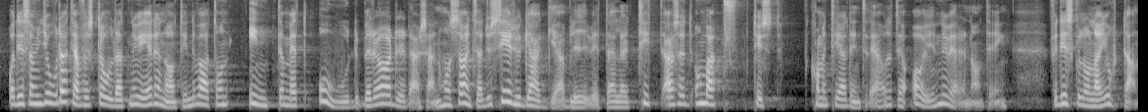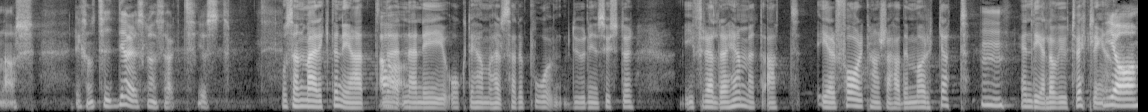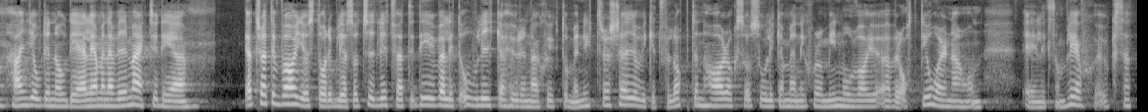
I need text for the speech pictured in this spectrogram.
Och det som gjorde att jag förstod att nu är det någonting, det var att hon inte med ett ord berörde det där sen. Hon sa inte så här, du ser hur gaggig jag blivit. Eller, Titt. Alltså, hon bara, pff, tyst, kommenterade inte det. Och jag oj, nu är det någonting. För det skulle hon ha gjort annars. Liksom tidigare skulle hon ha sagt just. Och sen märkte ni att ja. när, när ni åkte hem och hälsade på, du och din syster, i föräldrahemmet, att er far kanske hade mörkat mm. en del av utvecklingen? Ja, han gjorde nog det. Eller jag menar, vi märkte det jag tror att det var just då det blev så tydligt för att det är väldigt olika hur den här sjukdomen yttrar sig och vilket förlopp den har också hos olika människor. Och min mor var ju över 80 år när hon eh, liksom blev sjuk. Så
